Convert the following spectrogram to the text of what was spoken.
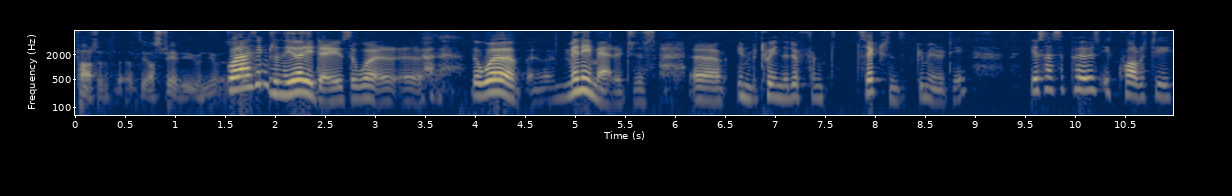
part of, of the Australia you knew? well, I think in the early days there were, uh, there were uh, many marriages uh, in between the different sections of the community. Yes, I suppose equality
